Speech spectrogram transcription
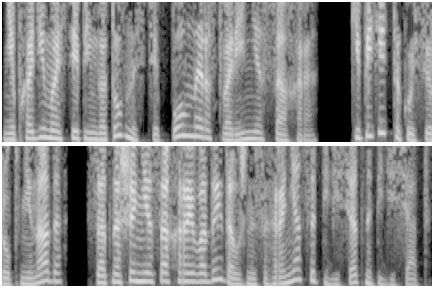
Необходимая степень готовности – полное растворение сахара. Кипятить такой сироп не надо, соотношение сахара и воды должны сохраняться 50 на 50.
